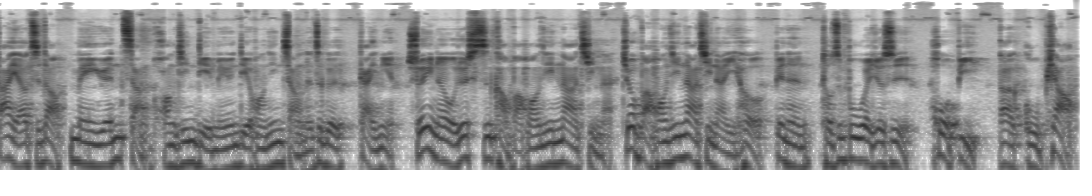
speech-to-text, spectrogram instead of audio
大家也要知道，美元涨，黄金跌，美元跌，黄金涨的这个概念，所以呢，我就思考把黄金纳进来，就把黄金纳进来以后，变成投资部位就是货币。呃，股票、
